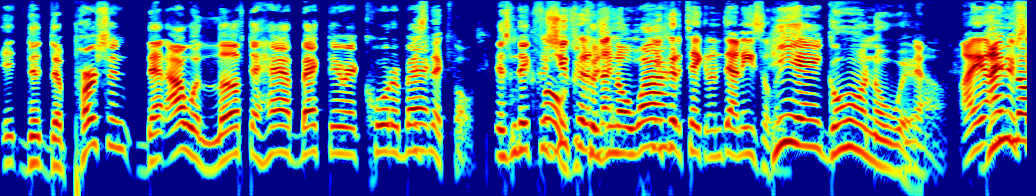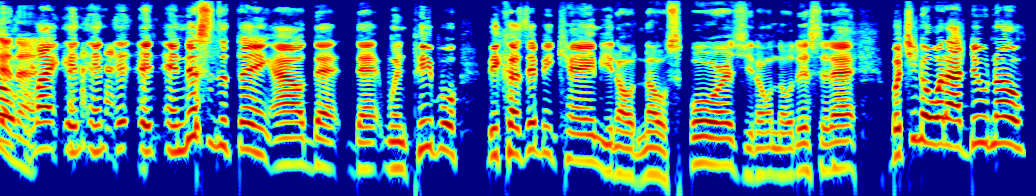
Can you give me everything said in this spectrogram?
it, the the person that I would love to have back there at quarterback It's Nick Foles. is Nick Foles you because you know why? You could have taken him down easily. He ain't going nowhere. No. I- I you know, understand that. Like, and, and, and, and this is the thing, Al, that that when people because it became you don't know sports, you don't know this or that, but you know what I do know?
